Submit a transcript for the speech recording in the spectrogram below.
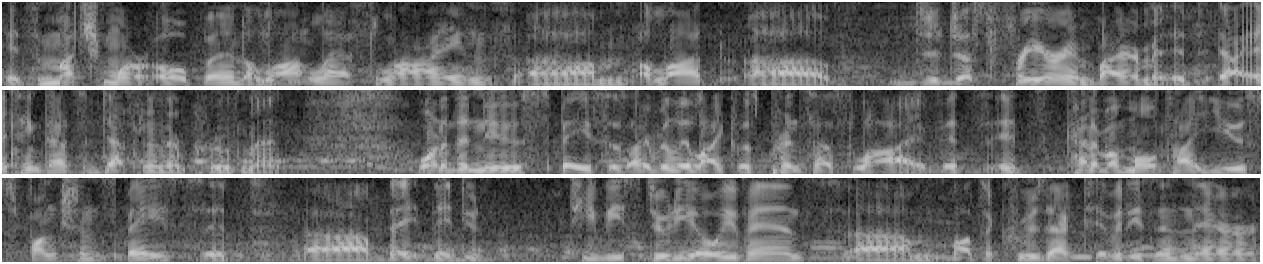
It's much more open, a lot less lines, um, a lot. Uh, just freer environment. It, I think that's a definite improvement. One of the new spaces I really liked was Princess Live. It's it's kind of a multi-use function space. It uh, they they do TV studio events, um, lots of cruise activities in there,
